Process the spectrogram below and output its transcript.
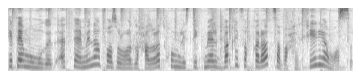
ختام موجز الثامنة فاصل لحضراتكم لاستكمال باقي فقرات صباح الخير يا مصر.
